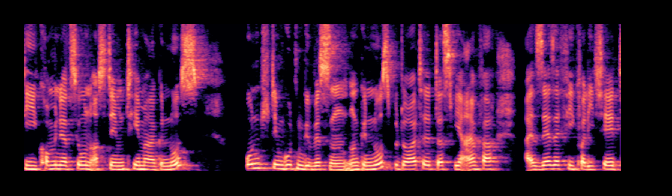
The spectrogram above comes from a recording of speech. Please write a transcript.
die Kombination aus dem Thema Genuss und dem guten Gewissen. Und Genuss bedeutet, dass wir einfach sehr, sehr viel Qualität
